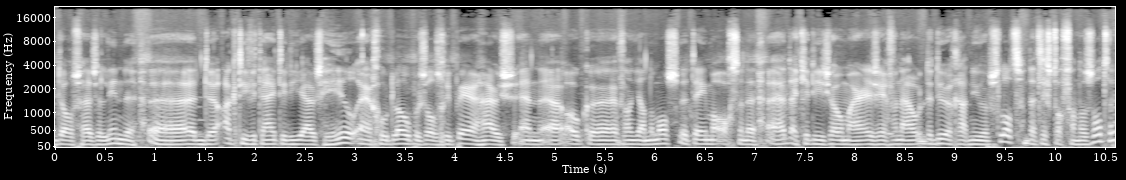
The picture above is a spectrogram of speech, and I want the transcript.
Dorpshuizen Linde eh, de activiteiten die juist heel erg goed lopen, zoals Repairhuis en eh, ook van Jan de Mos, de themaochtenden, dat je die zomaar zegt van nou, de deur gaat nu op slot. Dat is toch van de zotte?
